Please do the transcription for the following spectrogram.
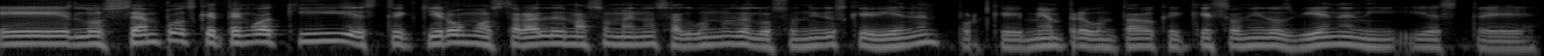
Eh, los samples que tengo aquí, este, quiero mostrarles más o menos algunos de los sonidos que vienen, porque me han preguntado qué sonidos vienen y, este,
